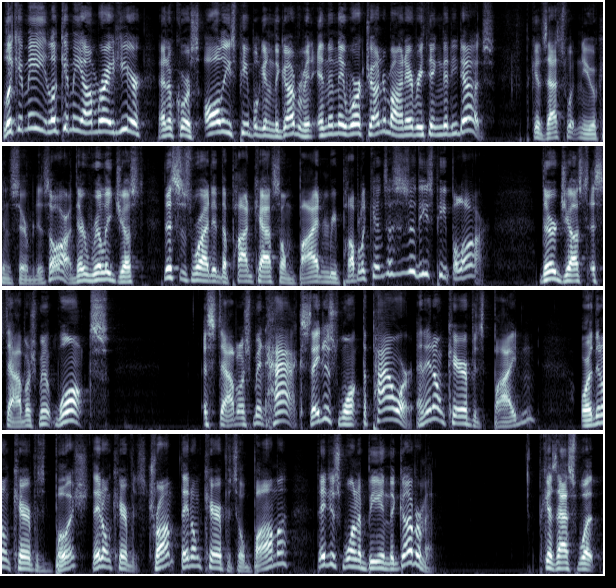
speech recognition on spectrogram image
look at me, look at me, I'm right here. And of course, all these people get in the government and then they work to undermine everything that he does because that's what neoconservatives are. They're really just, this is where I did the podcast on Biden Republicans. This is who these people are. They're just establishment wonks establishment hacks. They just want the power. And they don't care if it's Biden or they don't care if it's Bush. They don't care if it's Trump. They don't care if it's Obama. They just want to be in the government. Because that's what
